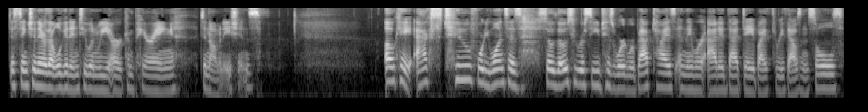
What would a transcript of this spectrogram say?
distinction there that we'll get into when we are comparing denominations. Okay, Acts 2:41 says, "So those who received his word were baptized and they were added that day by 3,000 souls."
